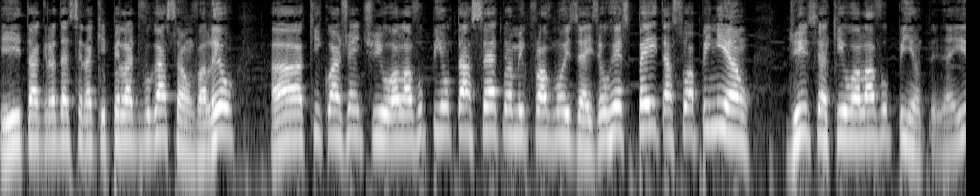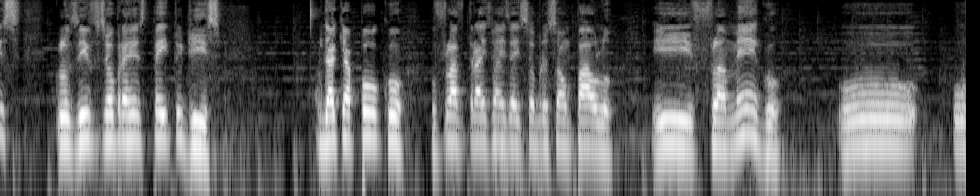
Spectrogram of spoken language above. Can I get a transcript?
e tá agradecendo aqui pela divulgação. Valeu? Aqui com a gente o Olavo Pinho, tá certo, meu amigo Flávio Moisés. Eu respeito a sua opinião, disse aqui o Olavo Pinho, é isso? Inclusive sobre a respeito disso. Daqui a pouco o Flávio traz mais aí sobre o São Paulo e Flamengo. O. o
